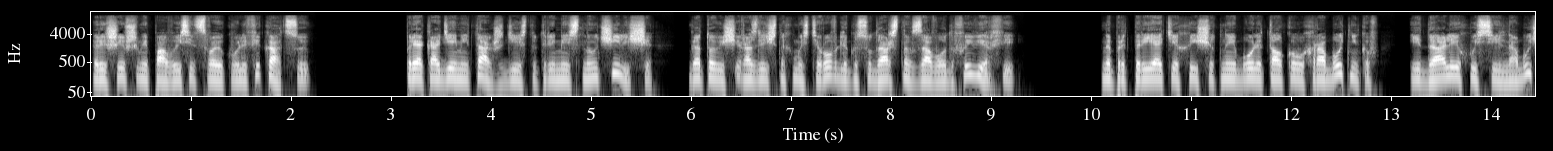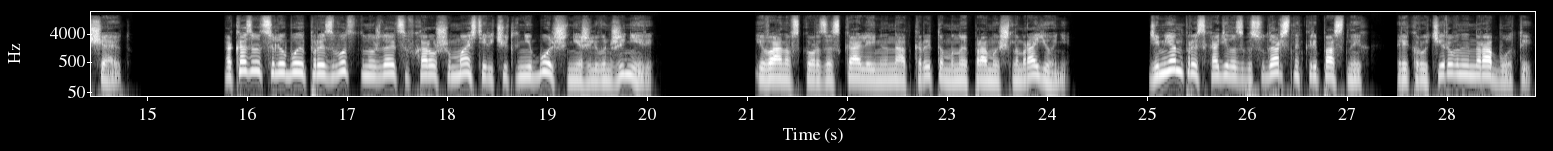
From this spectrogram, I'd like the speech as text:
решившими повысить свою квалификацию. При академии также действует ремесленное училище, готовящее различных мастеров для государственных заводов и верфей. На предприятиях ищут наиболее толковых работников и далее их усиленно обучают. Оказывается, любое производство нуждается в хорошем мастере чуть ли не больше, нежели в инженере. Ивановского разыскали именно на открытом мной промышленном районе. Демьян происходил из государственных крепостных, рекрутированный на работы.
